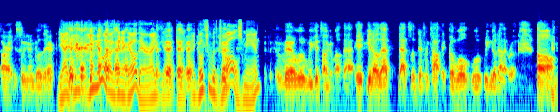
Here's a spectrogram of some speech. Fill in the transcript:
all right. So we're gonna go there. yeah, you, you knew I was gonna go there. I, I I go through withdrawals, man. Man, we, we could talk about that. It, you know that that's a different topic, but we'll, we'll we can go down that road. Um,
